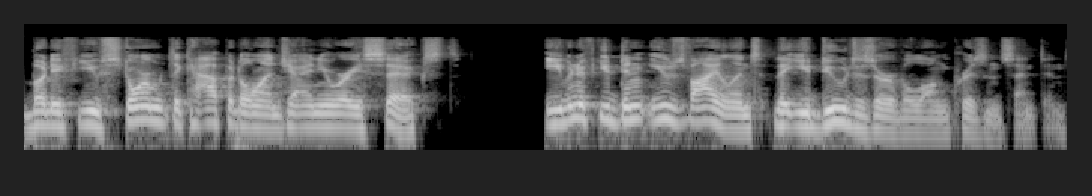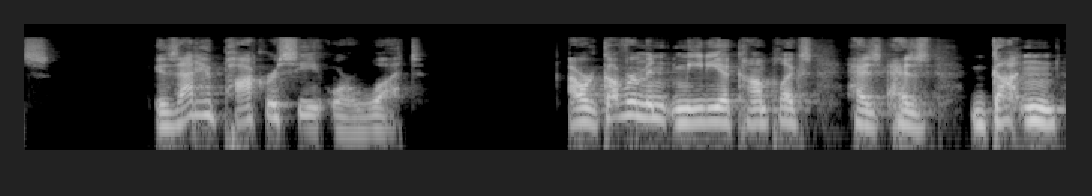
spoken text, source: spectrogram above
But if you stormed the Capitol on January 6th, even if you didn't use violence, that you do deserve a long prison sentence. Is that hypocrisy or what? Our government media complex has, has gotten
